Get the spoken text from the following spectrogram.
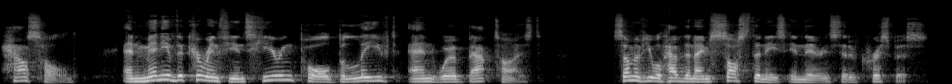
household. And many of the Corinthians, hearing Paul, believed and were baptized. Some of you will have the name Sosthenes in there instead of Crispus.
